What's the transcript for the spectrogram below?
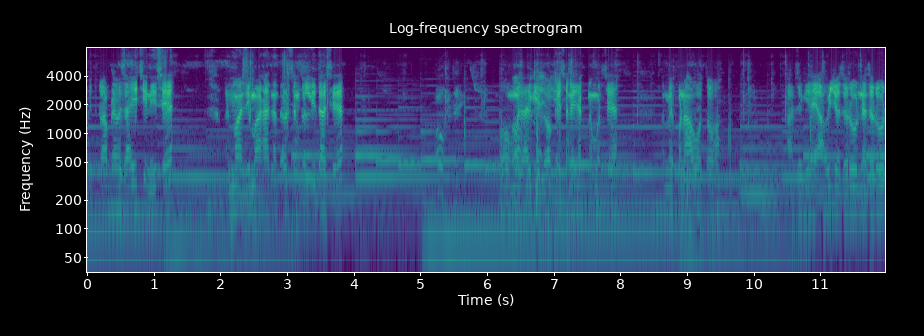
મિત્રો આપણે હવે જઈએ છીએ નીચે હનુમાનજી મહારાજના દર્શન કરી લીધા છે ગઈ લોકેશન એક નંબર છે. તમે પણ આવો તો આ જગ્યાએ આવી જાઓ જરૂર ને જરૂર.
